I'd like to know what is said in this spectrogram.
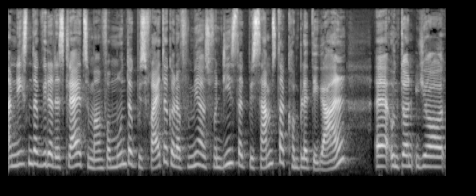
am nächsten Tag wieder das Gleiche zu machen, von Montag bis Freitag oder von mir aus von Dienstag bis Samstag, komplett egal. Äh, und dann, ja,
